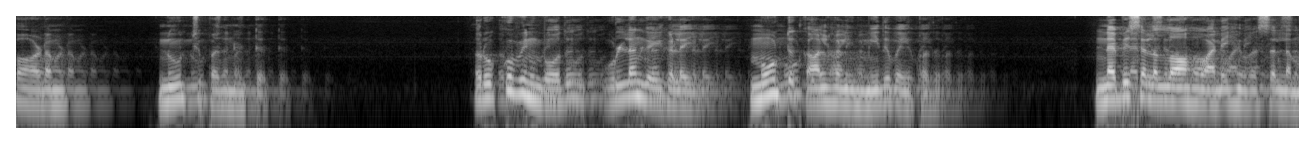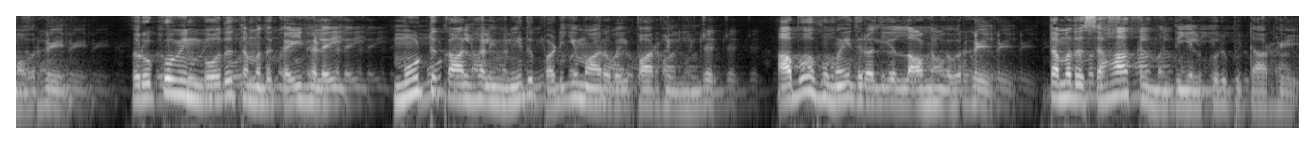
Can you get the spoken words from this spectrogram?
பாடம் நூற்றி பதினெட்டு ருக்குவின் போது உள்ளங்கைகளை மூட்டு கால்களின் மீது வைப்பது. நபிசல்லாஹு அலஹி வசல்லம் அவர்கள் ருக்குவின் போது தமது கைகளை மூட்டு கால்களின் மீது படியுமாறு வைப்பார்கள் என்று அபூ ஹுமைத் அல்லாஹும் அவர்கள் தமது சஹாக்கள் மத்தியில் குறிப்பிட்டார்கள்.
